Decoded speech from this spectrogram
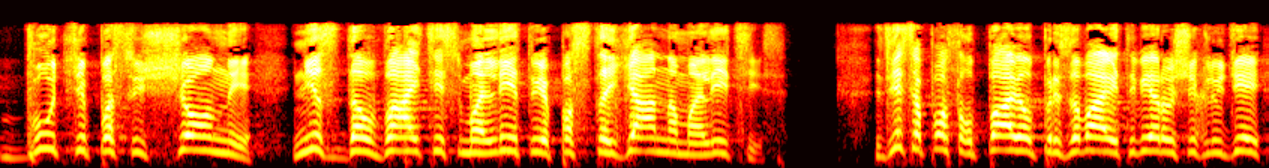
будьте посвященны, не сдавайтесь молитве, постоянно молитесь. Здесь апостол Павел призывает верующих людей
